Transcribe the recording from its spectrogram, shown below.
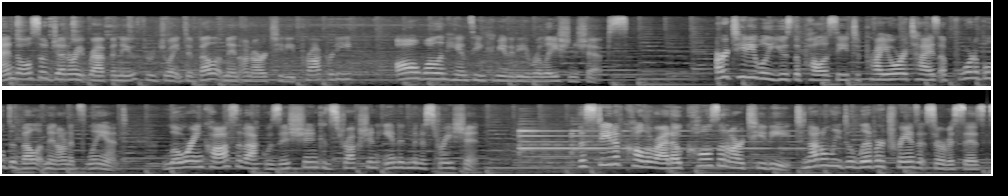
and also generate revenue through joint development on RTD property, all while enhancing community relationships. RTD will use the policy to prioritize affordable development on its land, lowering costs of acquisition, construction, and administration. The state of Colorado calls on RTD to not only deliver transit services,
